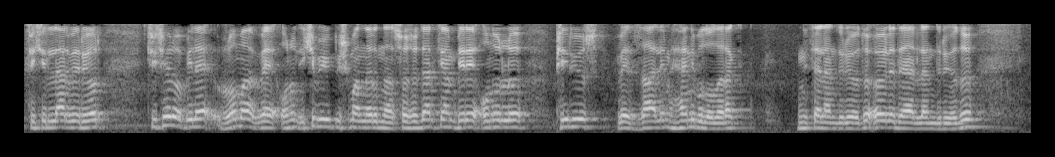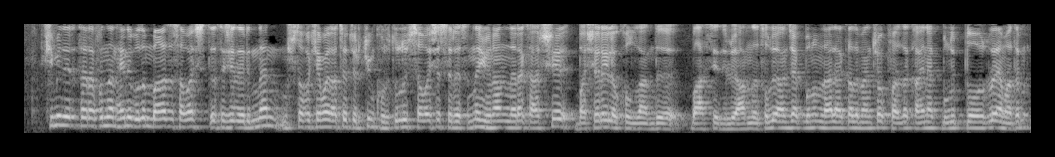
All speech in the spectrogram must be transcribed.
fikirler veriyor. Cicero bile Roma ve onun iki büyük düşmanlarından söz ederken biri onurlu Pyrrhus ve zalim Hannibal olarak nitelendiriyordu. Öyle değerlendiriyordu. Kimileri tarafından Hannibal'ın bazı savaş stratejilerinden Mustafa Kemal Atatürk'ün Kurtuluş Savaşı sırasında Yunanlara karşı başarıyla kullandığı bahsediliyor, anlatılıyor. Ancak bununla alakalı ben çok fazla kaynak bulup doğrulayamadım.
